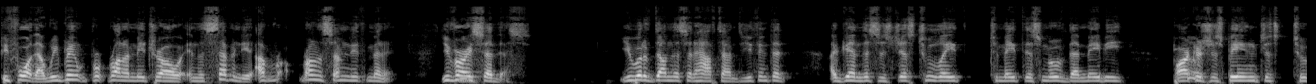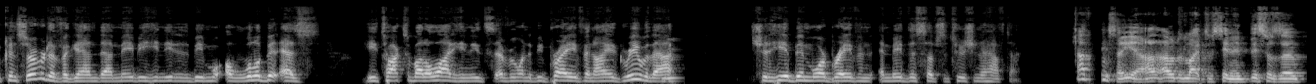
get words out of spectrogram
before that. We bring run on Mitro in the 70th. I've run on the 70th minute. You've already mm-hmm. said this. You would have done this at halftime. Do you think that again this is just too late to make this move? That maybe Parker's mm-hmm. just being just too conservative again. That maybe he needed to be more, a little bit as he talks about a lot. He needs everyone to be brave, and I agree with that. Mm-hmm. Should he have been more brave and, and made this substitution at halftime? I think so. Yeah, I, I would have liked to have seen it. This was a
